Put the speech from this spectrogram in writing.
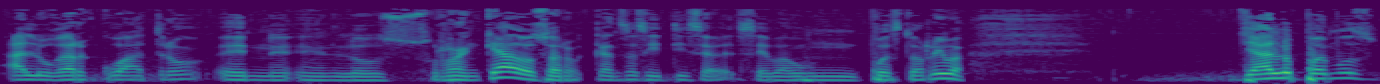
al lugar 4 en, en los rankeados. Ahora Kansas City se, se va un puesto arriba. Ya lo podemos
